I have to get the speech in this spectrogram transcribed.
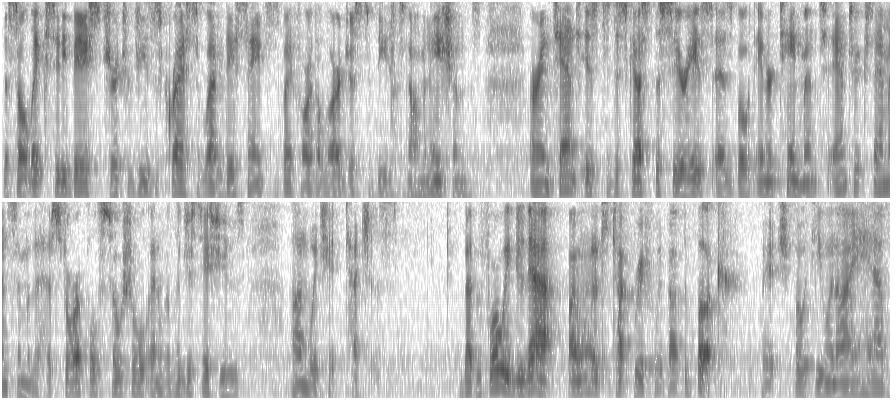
The Salt Lake City based Church of Jesus Christ of Latter day Saints is by far the largest of these denominations. Our intent is to discuss the series as both entertainment and to examine some of the historical, social, and religious issues on which it touches. But before we do that, I wanted to talk briefly about the book, which both you and I have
